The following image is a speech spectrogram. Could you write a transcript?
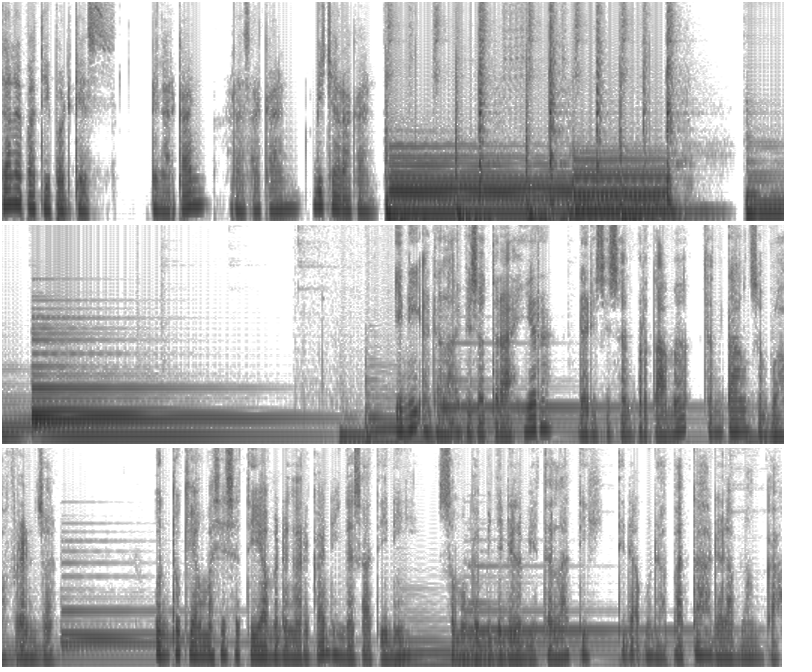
Telepati Podcast. Dengarkan, rasakan, bicarakan. Ini adalah episode terakhir dari season pertama tentang sebuah friendzone. Untuk yang masih setia mendengarkan hingga saat ini, semoga menjadi lebih terlatih, tidak mudah patah dalam langkah.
